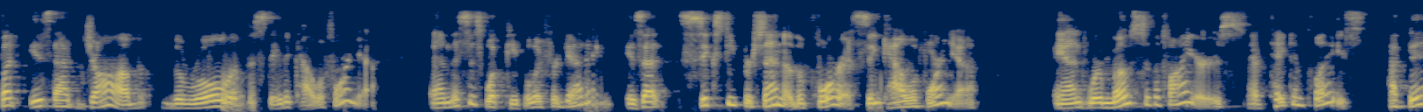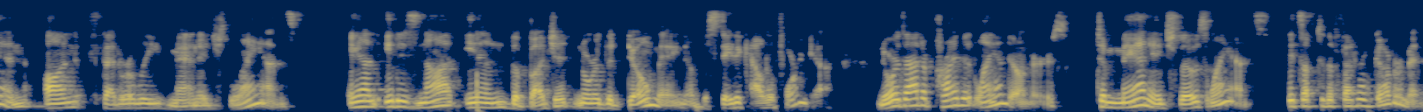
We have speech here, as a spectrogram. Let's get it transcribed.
But is that job the role of the state of California? And this is what people are forgetting is that 60% of the forests in California and where most of the fires have taken place have been on federally managed lands. And it is not in the budget nor the domain of the state of California, nor that of private landowners to manage those lands. It's up to the federal government.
